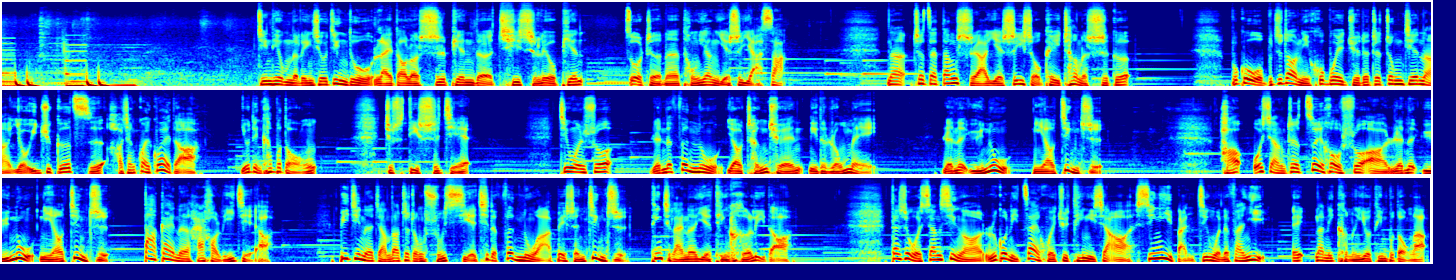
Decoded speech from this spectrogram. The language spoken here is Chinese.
今天我们的灵修进度来到了诗篇的七十六篇，作者呢同样也是亚萨。那这在当时啊也是一首可以唱的诗歌。不过我不知道你会不会觉得这中间呢、有一句歌词好像怪怪的啊，有点看不懂。就是第十节，经文说：“人的愤怒要成全你的荣美。”人的余怒你要禁止。好，我想这最后说啊，人的余怒你要禁止，大概呢还好理解啊。毕竟呢，讲到这种属血气的愤怒啊，被神禁止，听起来呢也挺合理的啊。但是我相信啊，如果你再回去听一下啊，新译版经文的翻译，诶，那你可能又听不懂了。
